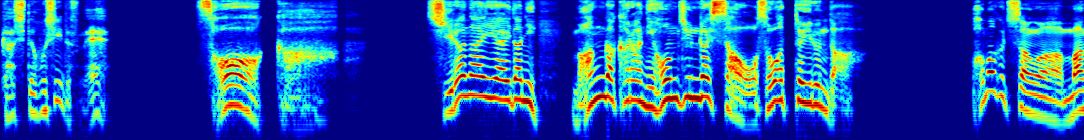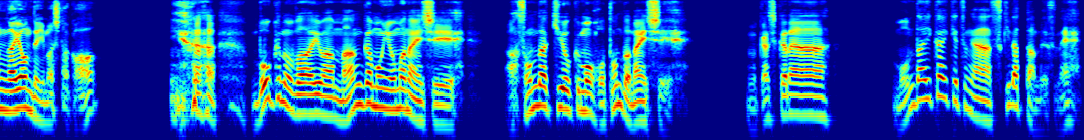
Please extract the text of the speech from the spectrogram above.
化してほしいですね。そうか。知らない間に漫画から日本人らしさを教わっているんだ。浜口さんは漫画読んでいましたか？いや、僕の場合は漫画も読まないし、遊んだ記憶もほとんどないし、昔から問題解決が好きだったんですね。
